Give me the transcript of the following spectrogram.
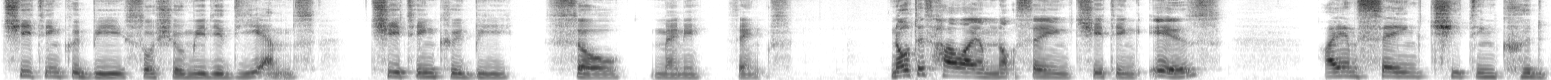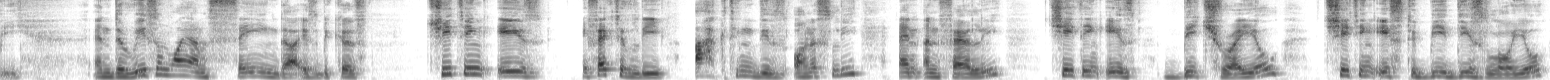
cheating could be social media DMs, cheating could be so many things. Notice how I am not saying cheating is, I am saying cheating could be. And the reason why I'm saying that is because cheating is effectively acting dishonestly and unfairly. Cheating is betrayal. Cheating is to be disloyal.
